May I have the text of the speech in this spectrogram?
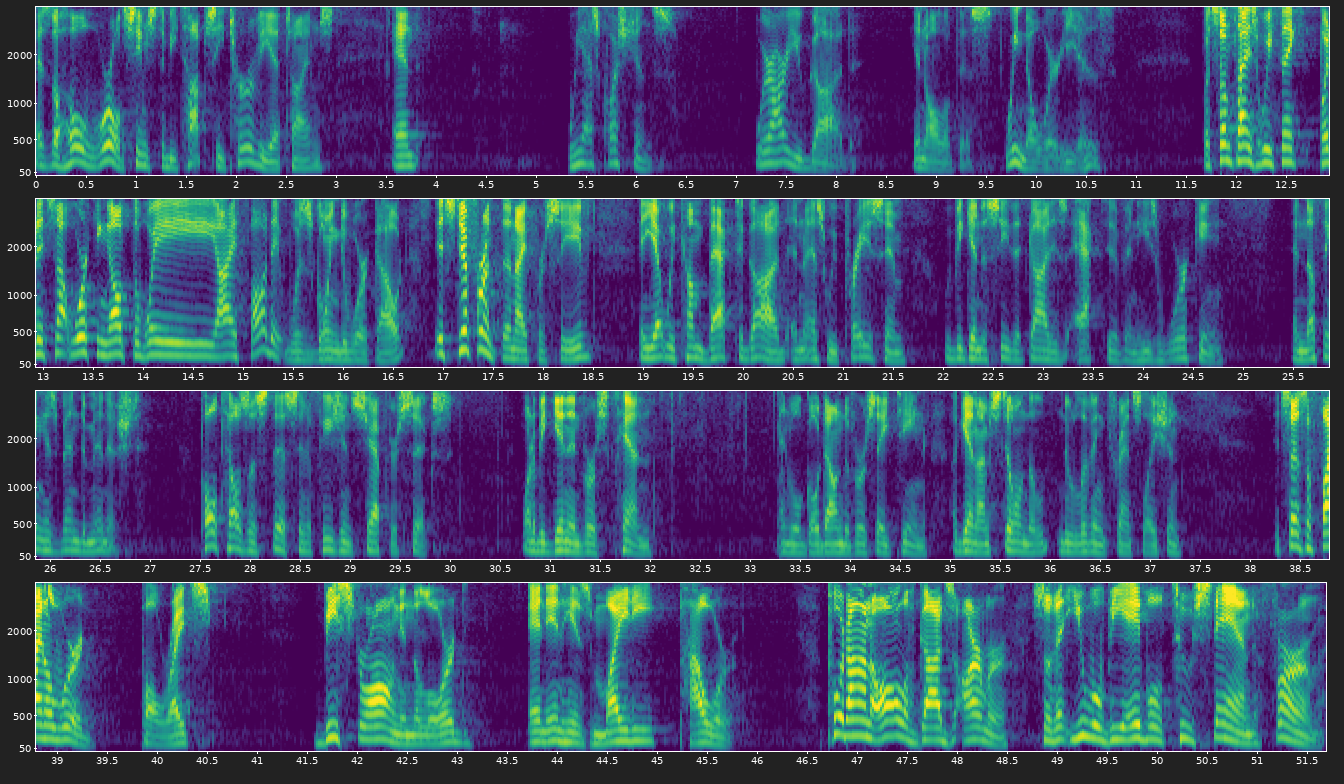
as the whole world seems to be topsy turvy at times. And we ask questions Where are you, God, in all of this? We know where He is. But sometimes we think, but it's not working out the way I thought it was going to work out. It's different than I perceived. And yet we come back to God, and as we praise Him, we begin to see that God is active and He's working, and nothing has been diminished. Paul tells us this in Ephesians chapter 6. I want to begin in verse 10, and we'll go down to verse 18. Again, I'm still in the New Living Translation. It says a final word, Paul writes Be strong in the Lord and in his mighty power. Put on all of God's armor so that you will be able to stand firm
